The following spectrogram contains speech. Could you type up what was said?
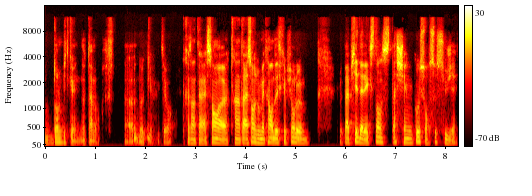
dans, le Bitcoin notamment. donc, effectivement, très intéressant. très intéressant. Je vous mettrai en description le, le papier d'Alexandre Stachenko sur ce sujet.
